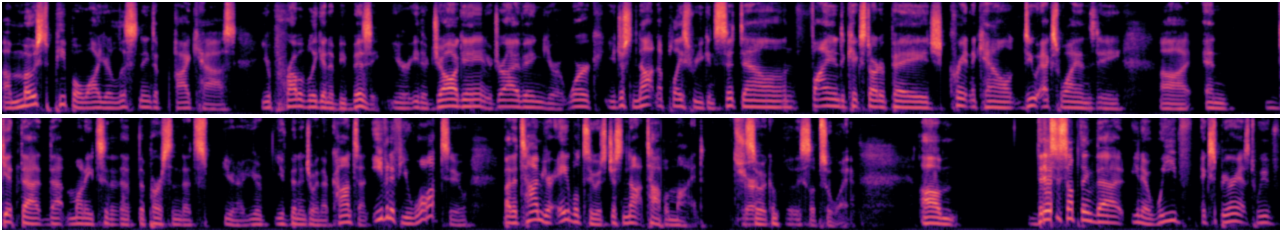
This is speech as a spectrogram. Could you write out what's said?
Uh, most people, while you're listening to podcasts, you're probably going to be busy. You're either jogging, you're driving, you're at work. You're just not in a place where you can sit down, find a Kickstarter page, create an account, do X, Y, and Z, uh, and get that that money to the, the person that's you know you you've been enjoying their content. Even if you want to, by the time you're able to, it's just not top of mind. Sure. So it completely slips away. Um, this is something that you know we've experienced. We've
